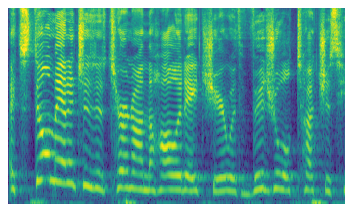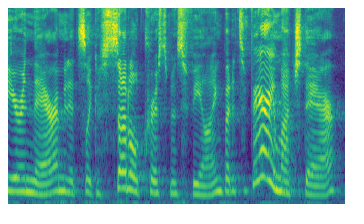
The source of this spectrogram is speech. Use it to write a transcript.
It still manages to turn on the holiday cheer with visual touches here and there. I mean, it's like a subtle Christmas feeling, but it's very much there.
